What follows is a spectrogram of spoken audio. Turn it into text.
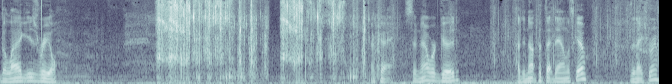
The lag is real. Okay, so now we're good. I did not put that down. Let's go to the next room.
